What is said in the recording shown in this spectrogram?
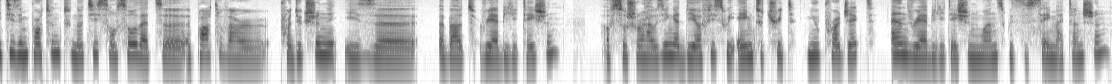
It is important to notice also that uh, a part of our production is uh, about rehabilitation of social housing. At the office, we aim to treat new projects and rehabilitation ones with the same attention,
